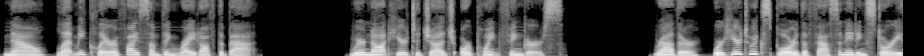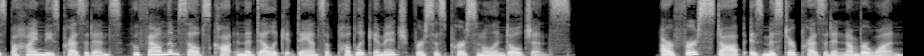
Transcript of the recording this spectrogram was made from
Now, let me clarify something right off the bat. We're not here to judge or point fingers. Rather, we're here to explore the fascinating stories behind these presidents who found themselves caught in the delicate dance of public image versus personal indulgence. Our first stop is Mr. President number 1,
